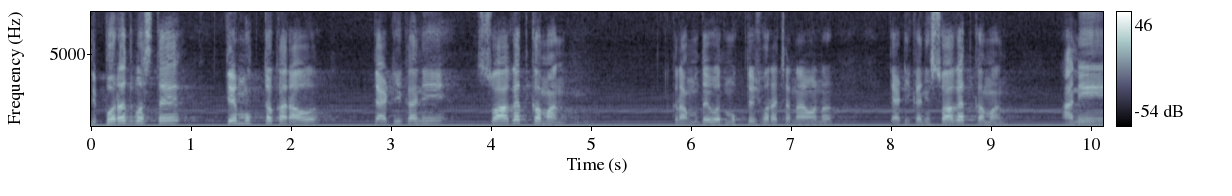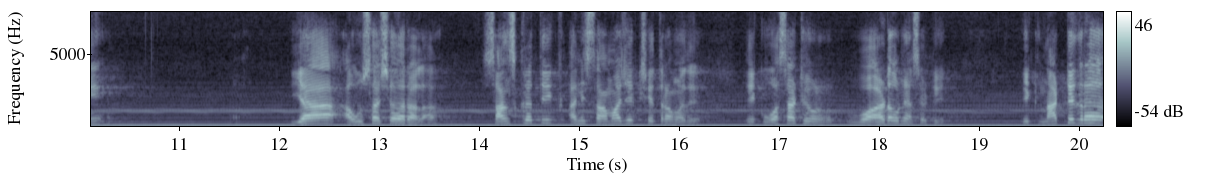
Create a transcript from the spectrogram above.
ते परत बसतंय ते मुक्त करावं. त्या ठिकाणी स्वागत कमान ग्रामदैवत मुक्तेश्वराच्या नावानं त्या ठिकाणी स्वागत कमान आणि या औसा शहराला सांस्कृतिक आणि सामाजिक क्षेत्रामध्ये एक वसा ठेव वाढवण्यासाठी एक नाट्यग्रह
